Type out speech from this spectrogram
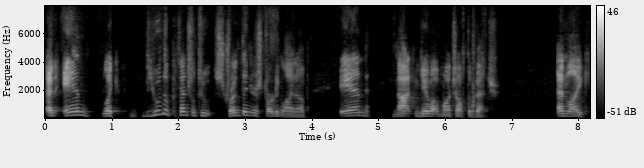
And and like you have the potential to strengthen your starting lineup and not give up much off the bench. And like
